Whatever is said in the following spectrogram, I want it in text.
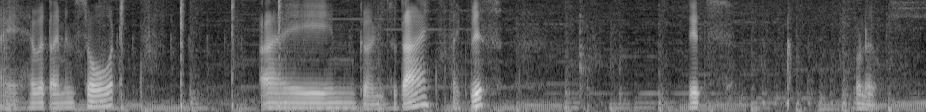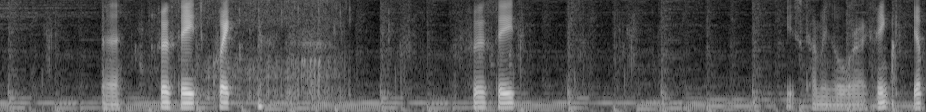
I have a diamond sword. I'm going to die like this. It's... Oh no. Uh, first aid, quick. first aid, He's coming over, I think. Yep.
